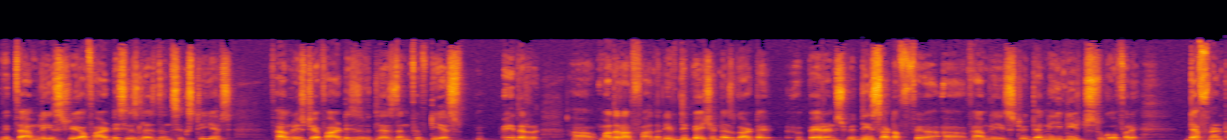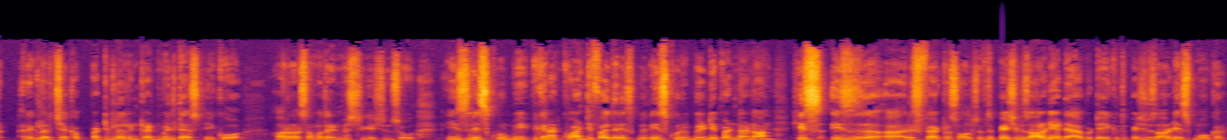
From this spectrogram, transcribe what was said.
with family history of heart disease less than 60 years, family history of heart disease with less than 50 years, either uh, mother or father. If the patient has got parents with this sort of uh, uh, family history, then he needs to go for a definite regular checkup, particularly in treadmill test, echo, or some other investigation. So his risk would be we cannot quantify the risk. The risk would be dependent on his his uh, uh, risk factors also. If the patient is already a diabetic, if the patient is already a smoker,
